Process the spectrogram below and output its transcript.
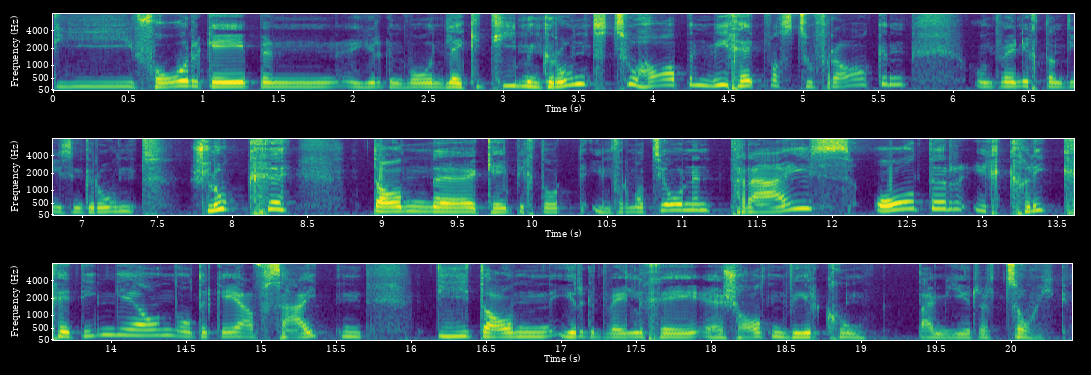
die vorgeben, irgendwo einen legitimen Grund zu haben, mich etwas zu fragen. Und wenn ich dann diesen Grund schlucke, dann äh, gebe ich dort Informationen preis oder ich klicke Dinge an oder gehe auf Seiten, die dann irgendwelche äh, Schadenwirkung bei mir erzeugen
